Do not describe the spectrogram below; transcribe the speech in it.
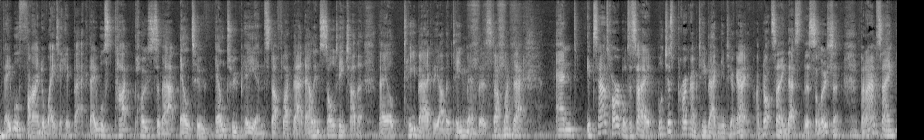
they will find a way to hit back. They will type posts about L2, L2P and stuff like that. They'll insult each other. They'll teabag the other team members, stuff like that. And it sounds horrible to say, well, just program teabagging into your game. I'm not saying that's the solution, but I'm saying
